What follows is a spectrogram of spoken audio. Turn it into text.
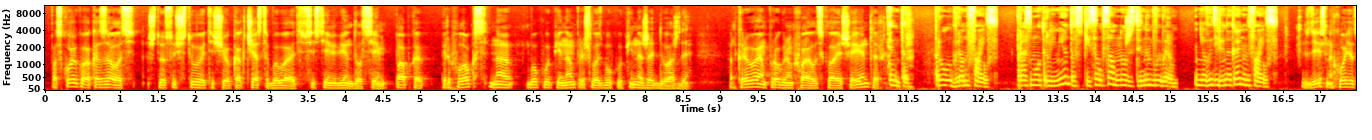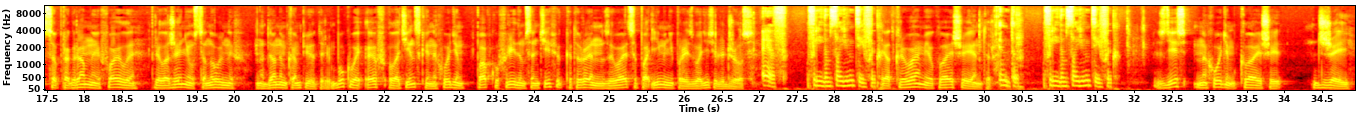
Поскольку оказалось, что существует еще, как часто бывает в системе Windows 7, папка Perflux на букву P, нам пришлось букву P нажать дважды. Открываем Program Files клавишей Enter. Enter. Program Files. Просмотр элементов список со множественным выбором. Не выделено Common Files. Здесь находятся программные файлы приложений, установленных на данном компьютере. Буквой F латинской находим папку Freedom Scientific, которая называется по имени производителя JOS. F. Freedom Scientific. И открываем ее клавишей Enter. Enter. Freedom Scientific. Здесь находим клавишей J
